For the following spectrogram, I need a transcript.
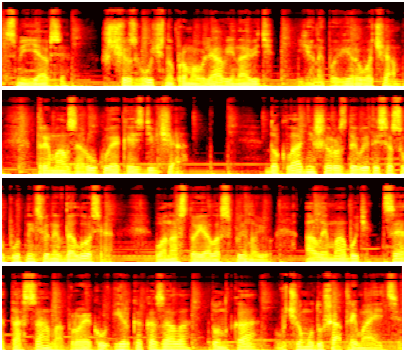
сміявся, щось гучно промовляв, і навіть я не повірив очам, тримав за руку якесь дівча. Докладніше роздивитися супутницю не вдалося. Вона стояла спиною, але, мабуть, це та сама, про яку Ірка казала, тонка, в чому душа тримається.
